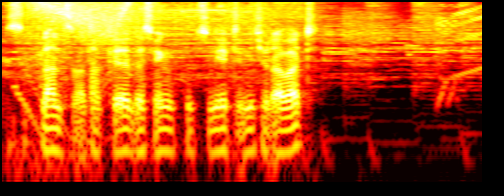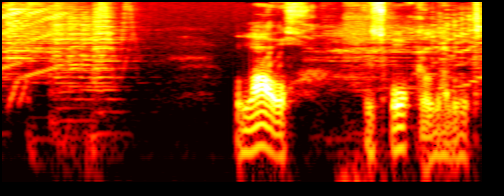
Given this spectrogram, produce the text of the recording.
das ist Pflanzenattacke, deswegen funktioniert die nicht oder was? Lauch ist hochgelevelt.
